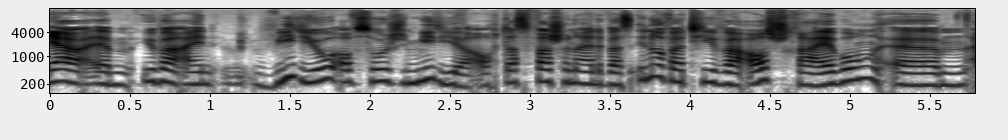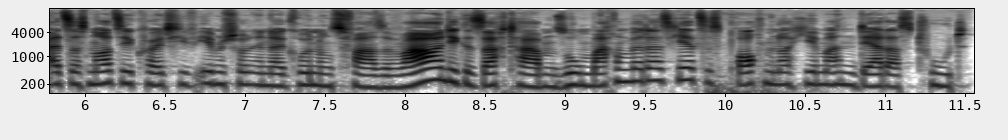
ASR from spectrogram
Ja, ähm, über ein Video auf Social Media. Auch das war schon eine etwas innovative Ausschreibung, ähm, als das Nordsee-Kollektiv eben schon in der Gründungsphase war und die gesagt haben, so machen wir das jetzt. Es brauchen wir noch jemanden, der das tut.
